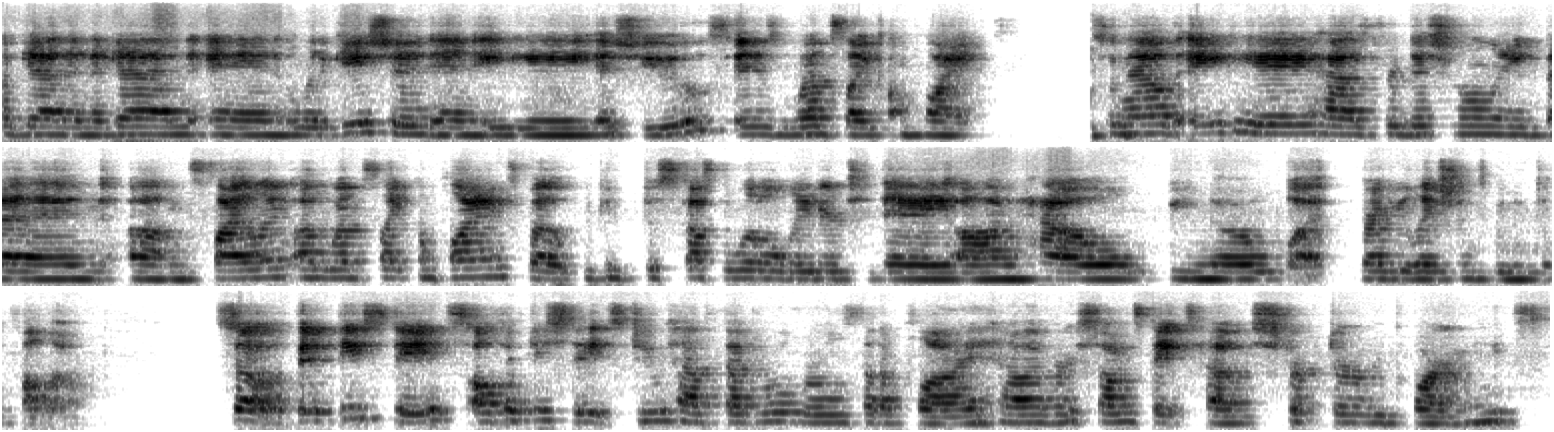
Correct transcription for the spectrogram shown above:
again and again in litigation in ADA issues is website compliance. So now the ADA has traditionally been um, silent on website compliance, but we can discuss a little later today on how we know what regulations we need to follow. So 50 states, all 50 states do have federal rules that apply. However, some states have stricter requirements.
